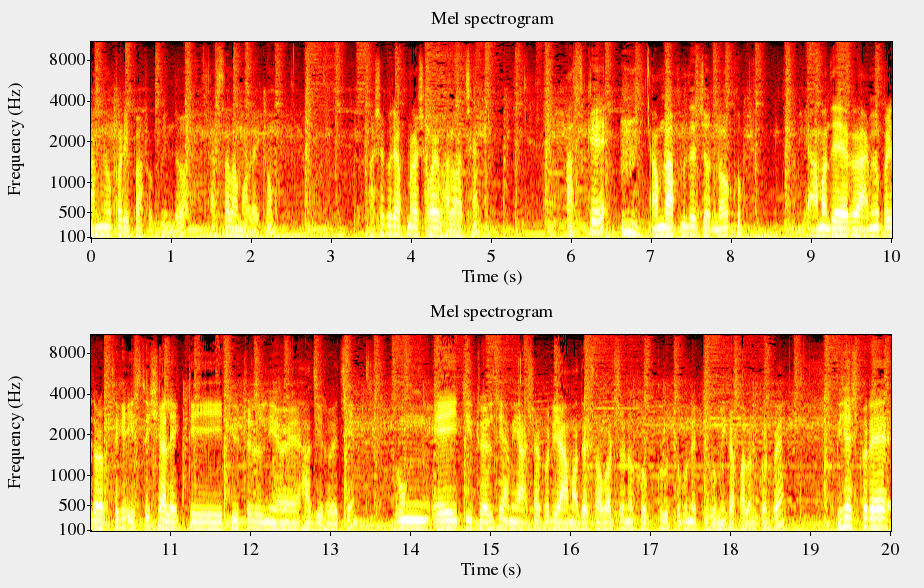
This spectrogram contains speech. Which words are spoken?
প্রিয় ওপারি পারি পাঠকবৃন্দ আসসালামু আলাইকুম। আশা করি আপনারা সবাই ভালো আছেন। আজকে আমরা আপনাদের জন্য খুব আমাদের আমিও পারি তরফ থেকে স্পেশাল একটি টিউটোরিয়াল নিয়ে হাজির হয়েছি এবং এই টিউটোরিয়ালটি আমি আশা করি আমাদের সবার জন্য খুব গুরুত্বপূর্ণ একটি ভূমিকা পালন করবে। বিশেষ করে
